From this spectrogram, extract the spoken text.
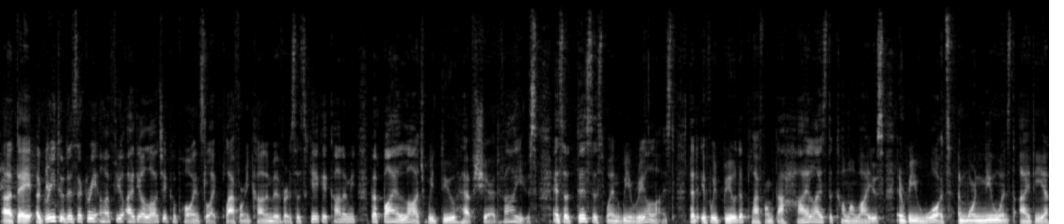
Uh, they agree to disagree on a few ideological points like platform economy versus gig economy, but by and large, we do have shared values. And so this is when we realized that that if we build a platform that highlights the common values and rewards a more nuanced idea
